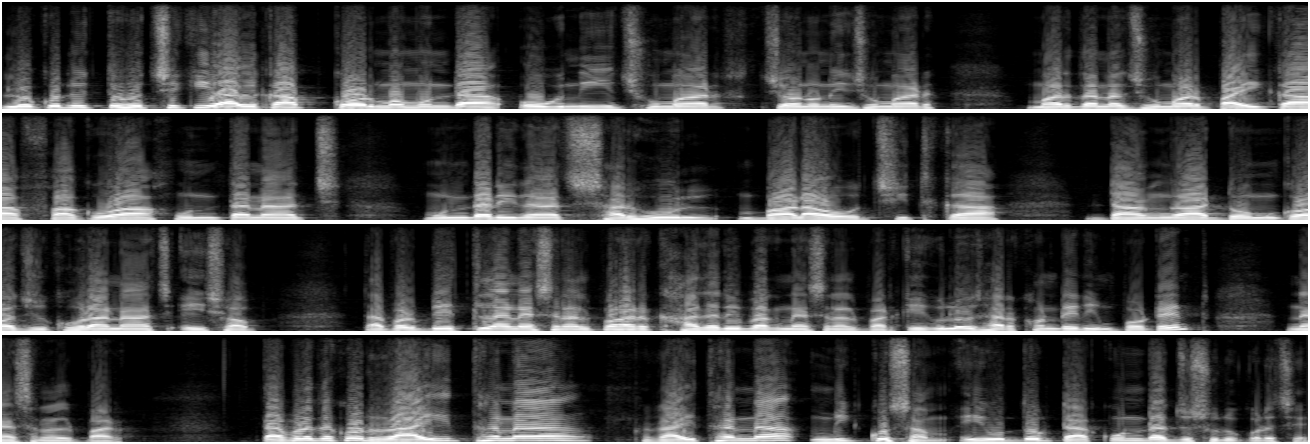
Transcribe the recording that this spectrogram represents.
লোকনৃত্য হচ্ছে কি? আলকাপ কর্মমুন্ডা অগ্নি ঝুমার, জননী ঝুমার, মারদানা ঝুমার, পাইকা, ফাকুয়া, হুন্তা নাচ, মুন্ডারি নাচ, সারহুল, বাড়াও, ঝিটকা, ডাঙ্গা ডোমগজ ঘোড়া নাচ এইসব তারপর Betla national park, Hazaribagh national park, এগুলো ঝাড়খণ্ডের ইম্পর্টেন্ট ন্যাশনাল পার্ক। তারপরে দেখো রাইথানা রাইথানা মিকোসাম, এই উদ্যোগটা কোন রাজ্য শুরু করেছে?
